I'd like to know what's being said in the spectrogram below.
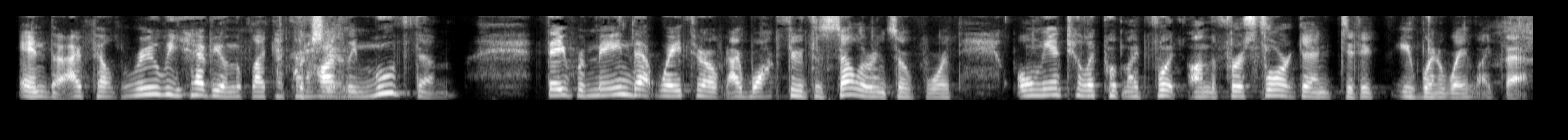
and I felt really heavy on the like I could Quicksand. hardly move them. They remained that way throughout. I walked through the cellar and so forth. Only until I put my foot on the first floor again did it. It went away like that.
